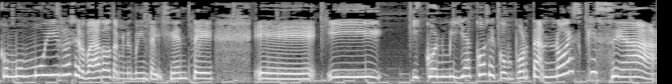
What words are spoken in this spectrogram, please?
como muy reservado, también es muy inteligente, eh, y, y con Miyako se comporta, no es que sea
